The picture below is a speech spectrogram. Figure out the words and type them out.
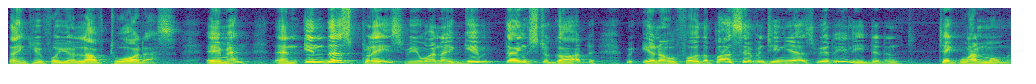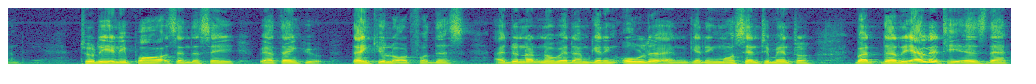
Thank you for your love toward us. Amen. And in this place, we want to give thanks to God. You know, for the past 17 years, we really didn't take one moment to really pause and to say, "Yeah, thank you, thank you, Lord, for this." I do not know whether I'm getting older and getting more sentimental, but the reality is that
